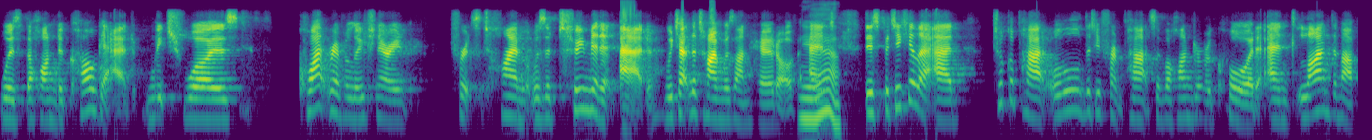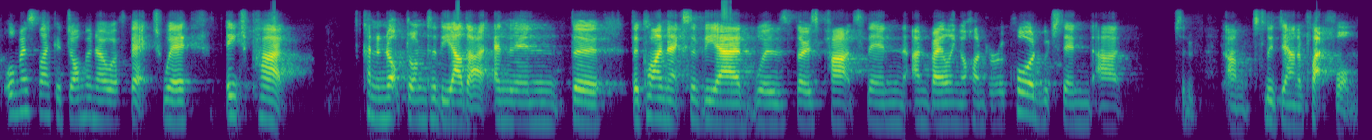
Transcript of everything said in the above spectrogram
was the Honda Cog ad, which was quite revolutionary for its time. It was a two minute ad, which at the time was unheard of. Yeah. And this particular ad took apart all the different parts of a Honda Accord and lined them up almost like a domino effect where each part kind of knocked onto the other and then the the climax of the ad was those parts then unveiling a Honda Accord which then uh, sort of um, slid down a platform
